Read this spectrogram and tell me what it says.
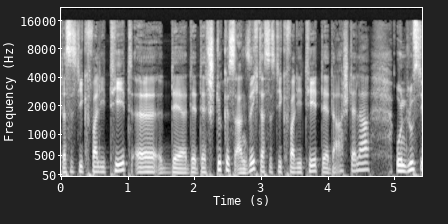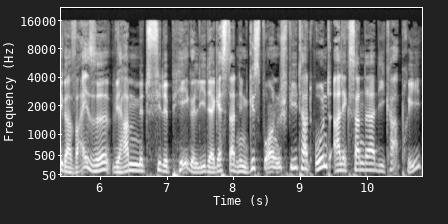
Das ist die Qualität äh, der, der, des Stückes an sich, das ist die Qualität der Darsteller. Und lustigerweise, wir haben mit Philipp Hegeli, der gestern den Gisborne gespielt hat, und Alexander DiCapri,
